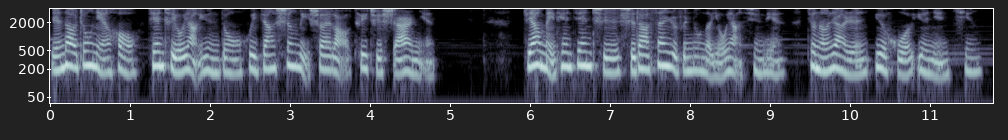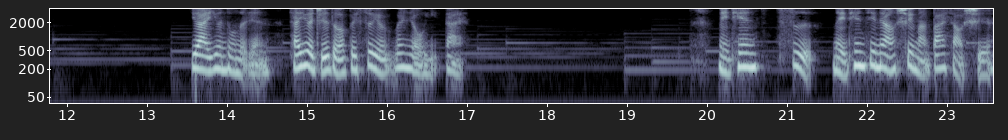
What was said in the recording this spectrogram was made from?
人到中年后坚持有氧运动会将生理衰老推迟十二年。只要每天坚持十到三十分钟的有氧训练，就能让人越活越年轻。越爱运动的人，才越值得被岁月温柔以待。每天四，每天尽量睡满八小时，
